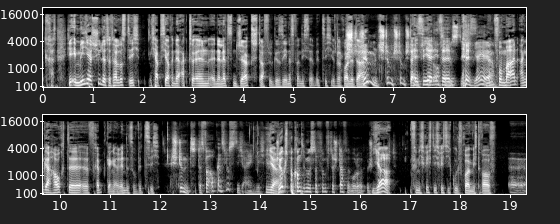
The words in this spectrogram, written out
Krass. Hier Emilia Schüle, total lustig. Ich habe sie auch in der aktuellen, in der letzten Jerks-Staffel gesehen. Das fand ich sehr witzig, ihre Rolle da. Stimmt, stimmt, stimmt, Da stimmt. ist sie ja diese. Ja, ja, ja. Nymphoman angehauchte äh, Fremdgängerin, das ist so witzig. Stimmt. Das war auch ganz lustig eigentlich. Ja. Jerks bekommt übrigens eine fünfte Staffel, wurde heute bestätigt. Ja, finde ich richtig, richtig gut, freue mich drauf. Äh,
